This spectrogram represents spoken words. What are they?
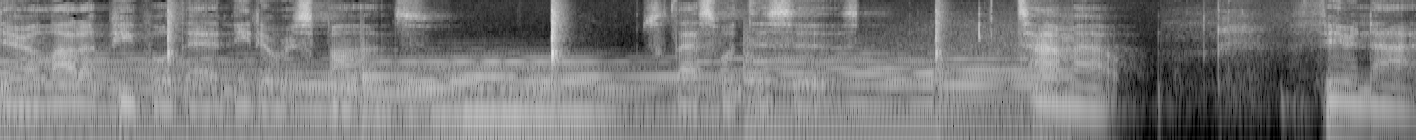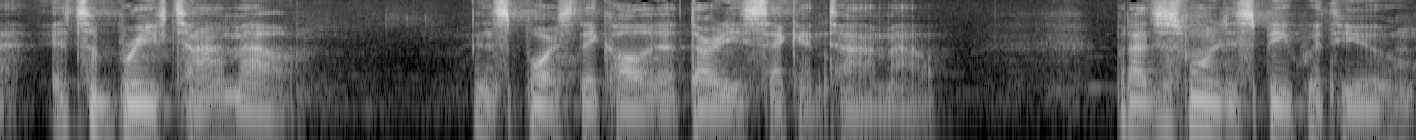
There are a lot of people that need a response. So that's what this is. Timeout. Fear not, it's a brief timeout. In sports, they call it a 30 second timeout. But I just wanted to speak with you.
